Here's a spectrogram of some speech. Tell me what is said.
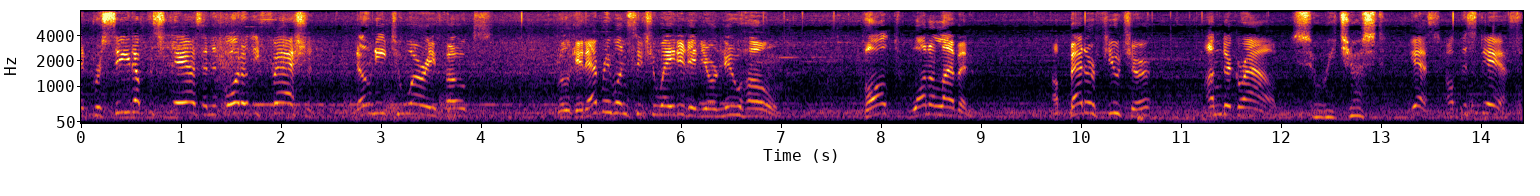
and proceed up the stairs in an orderly fashion. No need to worry, folks. We'll get everyone situated in your new home. Vault 111. A better future underground. So we just... Yes, up the stairs.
